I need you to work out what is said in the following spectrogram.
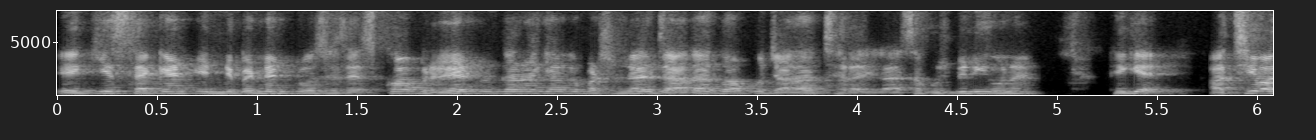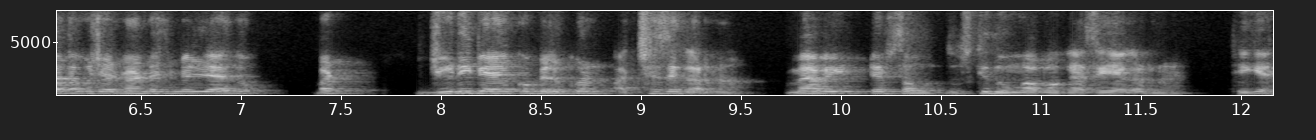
एक ये सेकंड इंडिपेंडेंट प्रोसेस है। इसको आप रिलेट करना कि आपका परसेंटाइल ज़्यादा है तो आपको ज़्यादा अच्छा रहेगा। ऐसा कुछ भी नहीं होना है। ठीक है? अच्छी बात है, कुछ एडवांटेज मिल जाए तो। बट जीडीपीआई को बिल्कुल अच्छे से करना। मैं अभी टिप्स उसकी दूँगा वो कैसे क्या करना है, ठीक है?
